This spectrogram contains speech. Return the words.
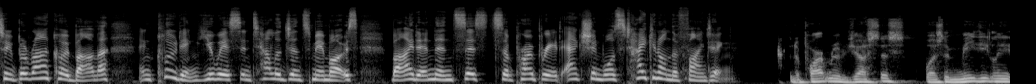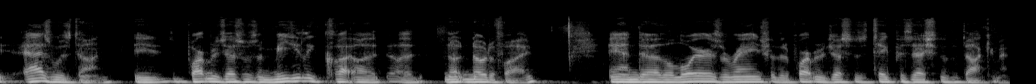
to Barack Obama, including US intelligence memos. Biden insists appropriate action was taken on the finding. The Department of Justice was immediately, as was done, the Department of Justice was immediately uh, uh, notified, and uh, the lawyers arranged for the Department of Justice to take possession of the document.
